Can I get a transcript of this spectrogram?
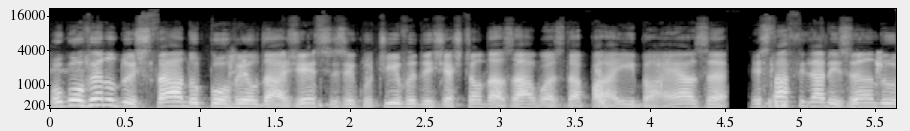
O governo do estado, por meio da Agência Executiva de Gestão das Águas da Paraíba, ESA, está finalizando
